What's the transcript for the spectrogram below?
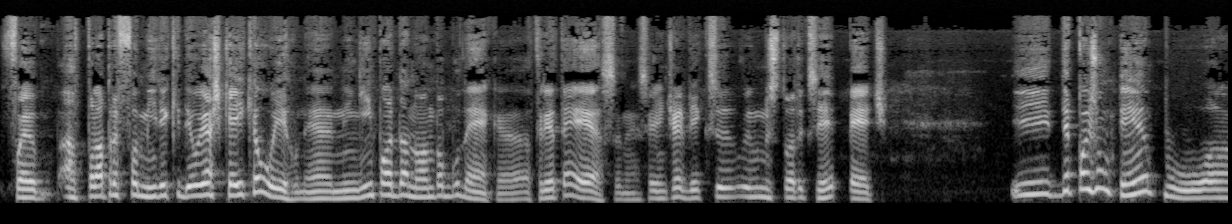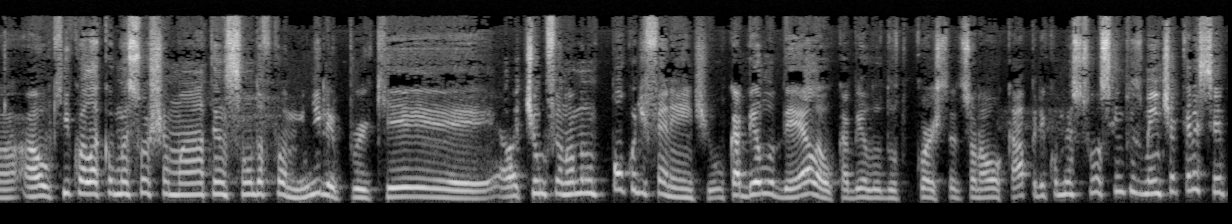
foi a própria família que deu, e acho que é aí que é o erro, né? Ninguém pode dar nome para boneca. A treta é essa, né? Se a gente vai ver que é uma história que se repete. E depois de um tempo, a, a Okiko ela começou a chamar a atenção da família, porque ela tinha um fenômeno um pouco diferente. O cabelo dela, o cabelo do corte tradicional ao capa, ele começou simplesmente a crescer.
